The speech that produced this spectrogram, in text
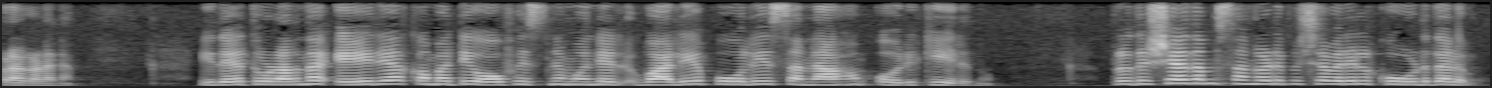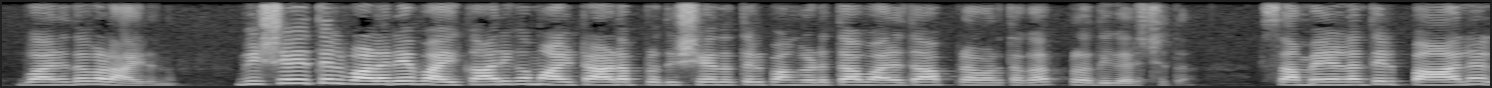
പ്രകടനം. ഇതേ തുടർന്ന് ഏരിയ കമ്മിറ്റി ഓഫീസിന് മുന്നിൽ വലിയ പോലീസ് സന്നാഹം ഒരുക്കിയിരുന്നു. പ്രതിഷേധം സംഘടിപ്പിച്ചവരിൽ കൂടുതലും വനിതകളായിരുന്നു. വിഷയത്തിൽ വളരെ വൈകാരികമായിട്ടാണ് പ്രതിഷേധത്തിൽ പങ്കെടുത്ത വനിതാ പ്രവർത്തകർ പ്രതികരിച്ചത്. സമ്മേളനത്തിൽ പാനൽ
